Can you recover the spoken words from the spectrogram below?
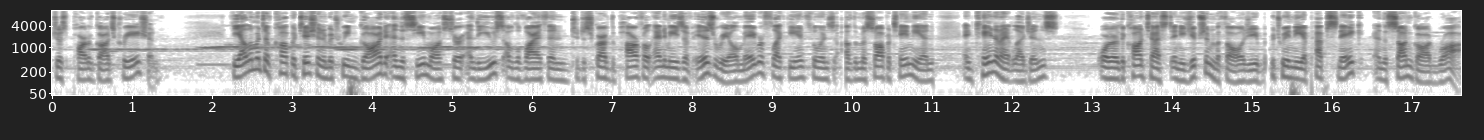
just part of God's creation. The element of competition between God and the sea monster and the use of Leviathan to describe the powerful enemies of Israel may reflect the influence of the Mesopotamian and Canaanite legends, or the contest in Egyptian mythology between the Apep snake and the sun god Ra.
